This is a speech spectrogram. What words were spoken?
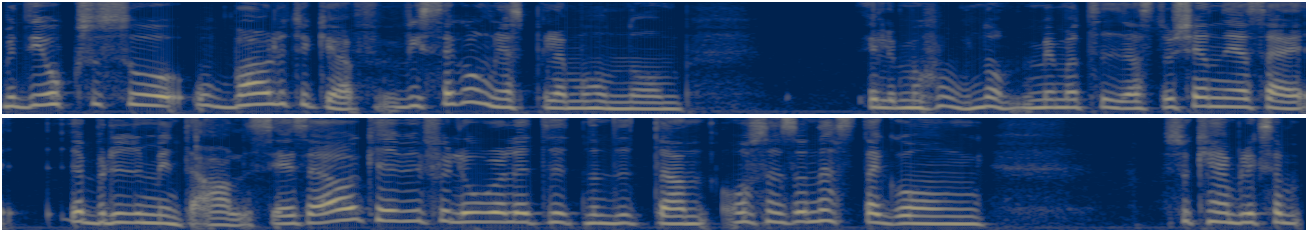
Men det är också så obehagligt tycker jag. För vissa gånger när jag spelar med honom, eller med honom, med Mattias, då känner jag så här, jag bryr mig inte alls. Jag är så här, "Ja, okej, vi förlorar lite hit och ditan. Och sen så nästa gång så kan jag bli liksom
